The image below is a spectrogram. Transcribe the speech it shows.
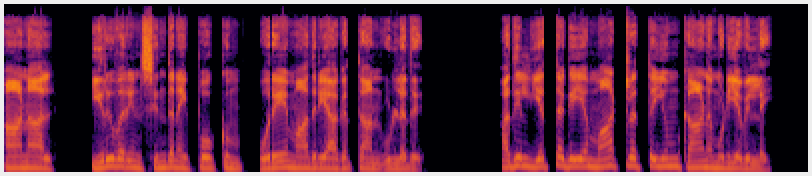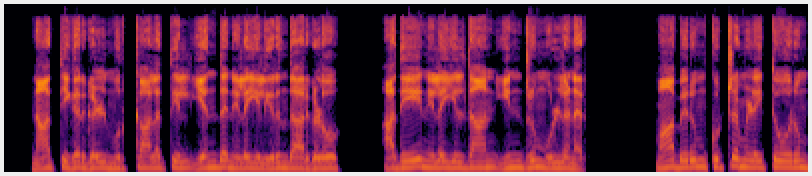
ஆனால் இருவரின் சிந்தனைப் போக்கும் ஒரே மாதிரியாகத்தான் உள்ளது. அதில் எத்தகைய மாற்றத்தையும் காண முடியவில்லை. நாத்திகர்கள் முற்காலத்தில் எந்த நிலையில் இருந்தார்களோ அதே நிலையில்தான் இன்றும் உள்ளனர். மாபெரும் குற்றமிழைத்தோரும்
